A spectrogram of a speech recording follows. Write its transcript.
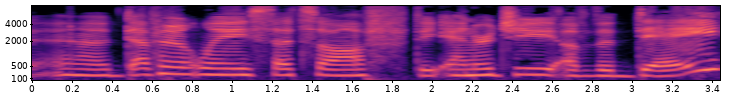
uh, definitely sets off the energy of the day.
